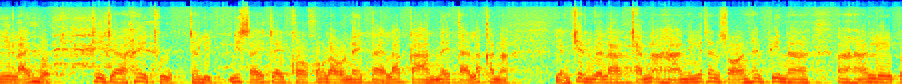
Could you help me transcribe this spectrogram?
มีหลายบทที่จะให้ถูกจริตนิสัยใจคอของเราในแต่ละการในแต่ละขณะ อย่างเช่น เวลาฉันอาหารอย่างนี้ท่านสอนให้พี่นาอาหารเลป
